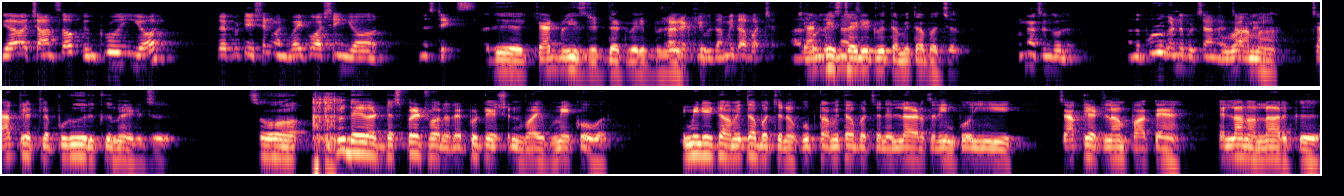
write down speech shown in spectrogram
you have a chance of improving your reputation and white washing your mistakes அது Cadbury's did that very correctly with Amitabh Bachchan Cadbury's? Tied it with Amitabh Bachchan என்னாச்சுன்னு சொல்லு அந்த புழு கண்டுபிடிச்சாங்க. ஆமாம் சாக்லேட்டில் புழு இருக்குதுன்னு ஆயிடுச்சு. So they were desperate for reputation by makeover இமீடியட்டாக அமிதாப் பச்சனை கூப்பிட்டு அமிதாப் பச்சன் எல்லா இடத்துலையும் போய் சாக்லேட்லாம் பார்த்தேன். எல்லாம் நல்லா இருக்குது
